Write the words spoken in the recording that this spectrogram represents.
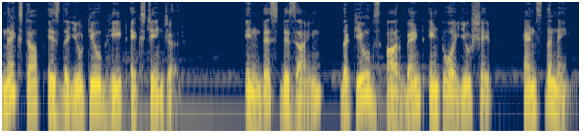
Next up is the U-tube heat exchanger. In this design, the tubes are bent into a U-shape, hence the name.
